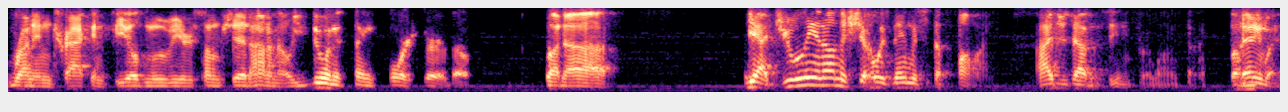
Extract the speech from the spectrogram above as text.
running track and field movie or some shit. I don't know. He's doing his thing for sure though. But uh, yeah, Julian on the show. His name was Stefan. I just haven't seen him for a long time. But anyway,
